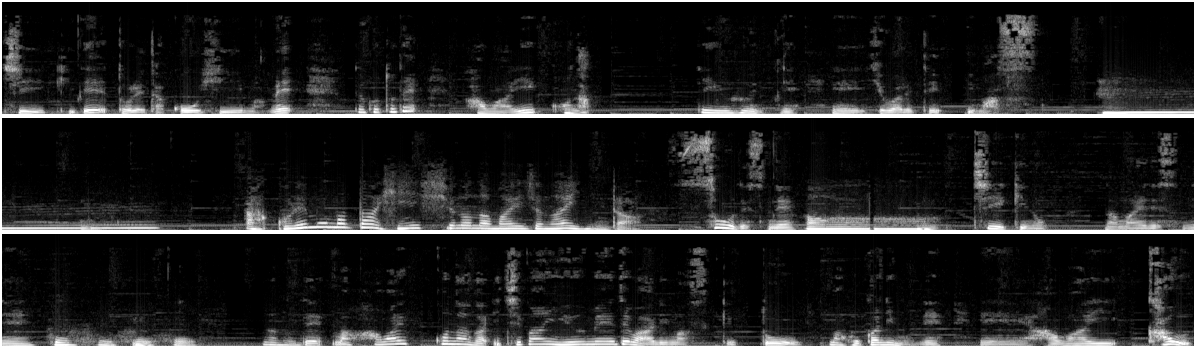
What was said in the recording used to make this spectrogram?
地域で採れたコーヒー豆。ということでハワイ粉っていうふうにね、えー言われています。うーん。あこれもまた品種の名前じゃないんだそうですね。ああ、うん、地域の名前ですね。ほうほうほうほなので、まあ、ハワイ粉が一番有名ではありますけど、まあ、他にもね、えーハワイカウっ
